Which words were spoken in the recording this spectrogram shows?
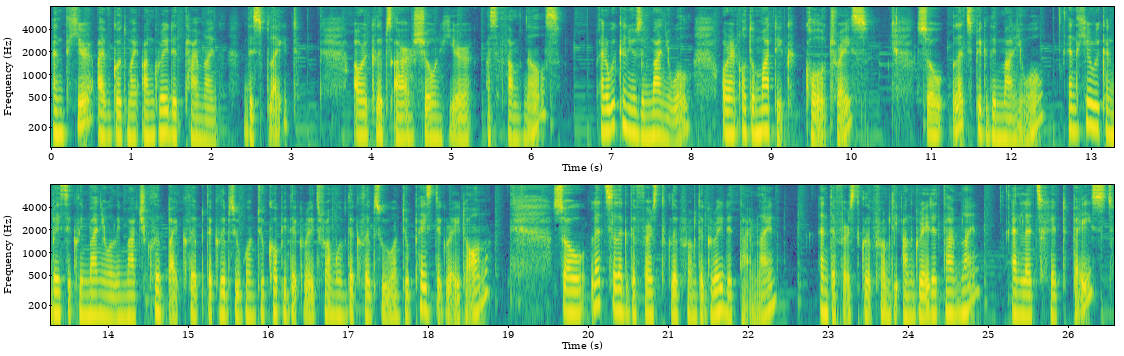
and here I've got my ungraded timeline displayed. Our clips are shown here as thumbnails and we can use a manual or an automatic color trace. So let's pick the manual and here we can basically manually match clip by clip the clips we want to copy the grade from with the clips we want to paste the grade on. So let's select the first clip from the graded timeline and the first clip from the ungraded timeline and let's hit paste.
